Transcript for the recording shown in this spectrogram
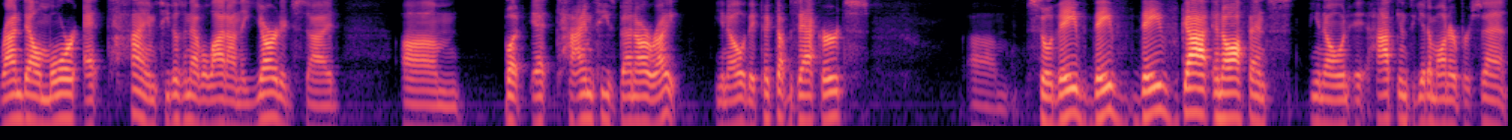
Rondale Moore at times he doesn't have a lot on the yardage side, um, but at times he's been all right. You know, they picked up Zach Ertz, um, so they've they've they've got an offense. You know, and Hopkins get him hundred percent.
